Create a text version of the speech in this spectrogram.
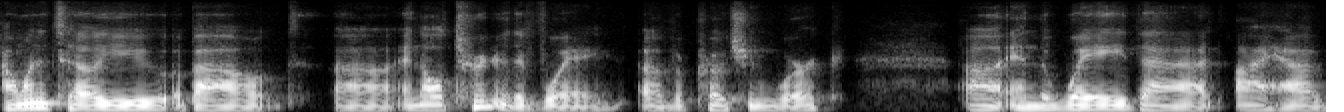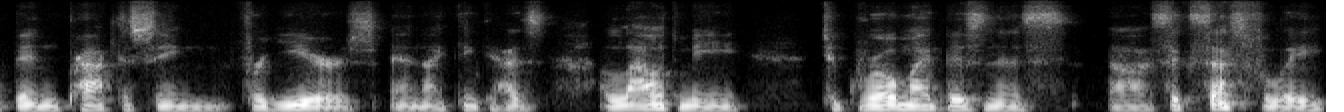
I want to tell you about uh, an alternative way of approaching work uh, and the way that I have been practicing for years. And I think it has allowed me to grow my business uh, successfully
